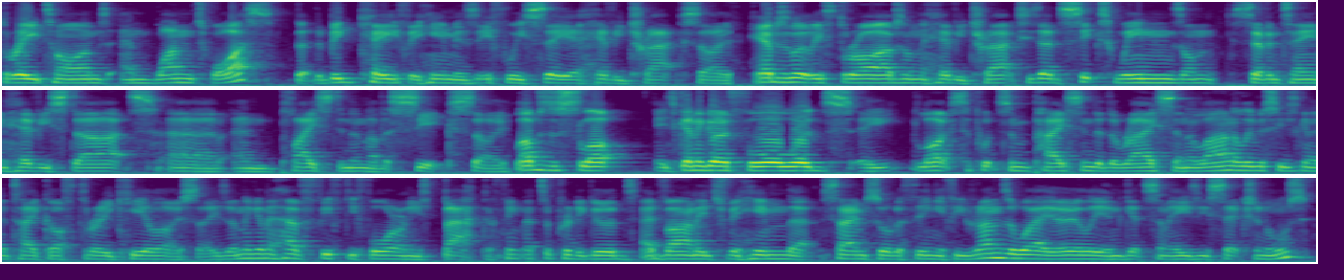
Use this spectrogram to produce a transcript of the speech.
three times and won twice. But the big key for him is if we see a heavy track. So he absolutely thrives on the heavy tracks. He's had six wins on 17 heavy starts uh, and placed in another six. So loves the slot. He's going to go forwards. He likes to put some pace into the race, and Alana Livesey is going to take off three kilos, so he's only going to have 54 on his back. I think that's a pretty good advantage for him. That same sort of thing. If he runs away early and gets some easy sectionals,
